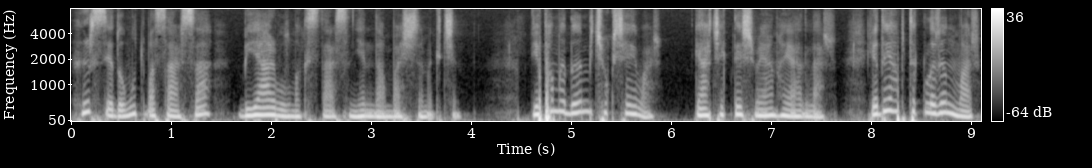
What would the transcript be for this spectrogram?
Hırs ya da umut basarsa bir yer bulmak istersin yeniden başlamak için. Yapamadığın birçok şey var. Gerçekleşmeyen hayaller. Ya da yaptıkların var.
